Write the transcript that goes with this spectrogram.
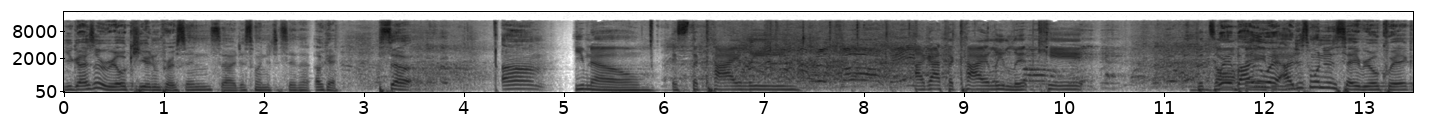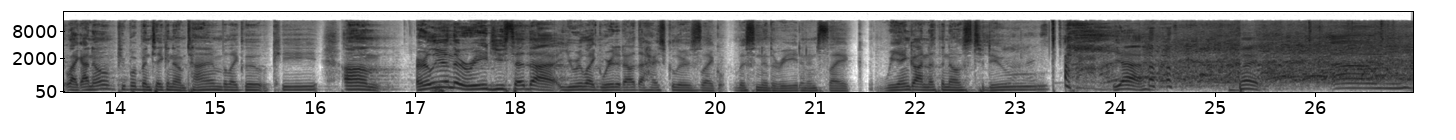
you guys are real cute in person, so I just wanted to say that. Okay. So, um, You know, it's the Kylie. I got the Kylie lip kit. The doll wait. By the way. I just wanted to say real quick. Like, I know people have been taking up time, but like, low key. Um, earlier in the read, you said that you were like weirded out that high schoolers like listen to the read, and it's like we ain't got nothing else to do. yeah. But Um,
